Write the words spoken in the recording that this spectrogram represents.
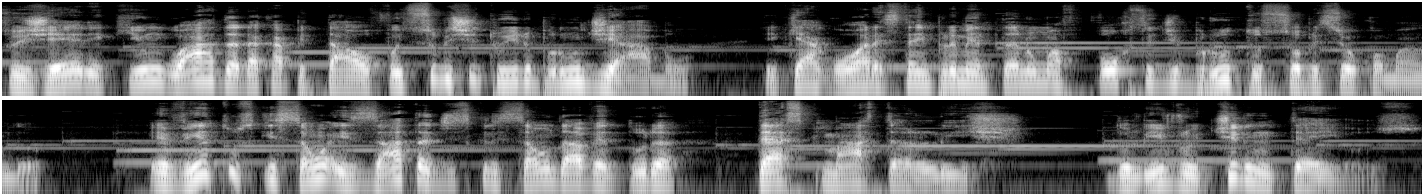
sugere que um guarda da capital foi substituído por um diabo e que agora está implementando uma força de brutos sob seu comando. Eventos que são a exata descrição da aventura Taskmaster Leash, do livro Chilling Tales,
